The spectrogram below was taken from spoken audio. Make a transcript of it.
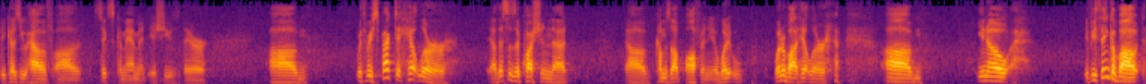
because you have uh, Sixth Commandment issues there. Um, with respect to Hitler, yeah, this is a question that uh, comes up often. You know, what, what about Hitler? um, you know, if you think about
